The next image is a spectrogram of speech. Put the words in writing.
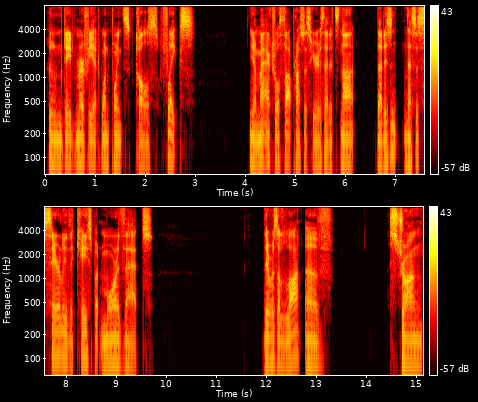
whom Dade Murphy at one point calls flakes. You know, my actual thought process here is that it's not that isn't necessarily the case, but more that there was a lot of strong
